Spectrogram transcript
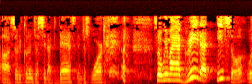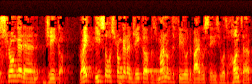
uh, so they couldn't just sit at the desk and just work. so we might agree that Esau was stronger than Jacob, right? Esau was stronger than Jacob as a man of the field. The Bible says he was a hunter.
